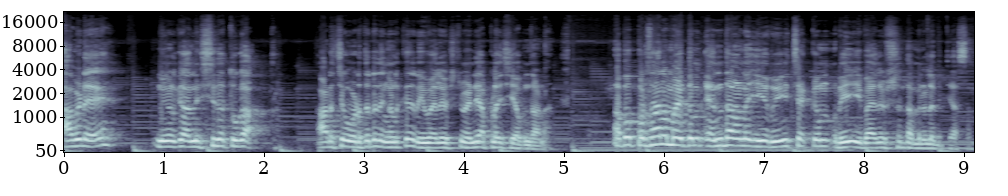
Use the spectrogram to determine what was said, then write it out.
അവിടെ നിങ്ങൾക്ക് ആ നിശ്ചിത തുക അടച്ചു കൊടുത്തിട്ട് നിങ്ങൾക്ക് റീവാലുവേഷന് വേണ്ടി അപ്ലൈ ചെയ്യാവുന്നതാണ്. അപ്പോൾ പ്രധാനമായിട്ടും എന്താണ് ഈ റീചെക്കും റീ ഇവാലുവേഷനും തമ്മിലുള്ള വ്യത്യാസം?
